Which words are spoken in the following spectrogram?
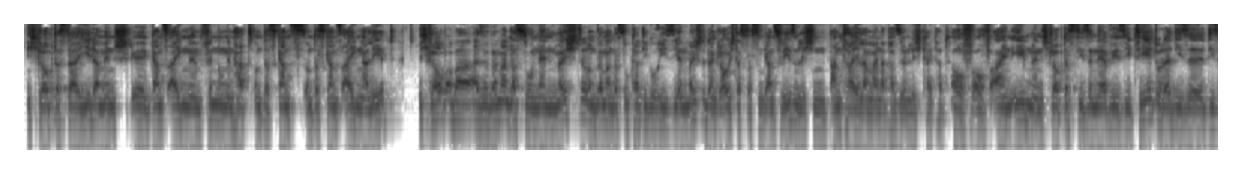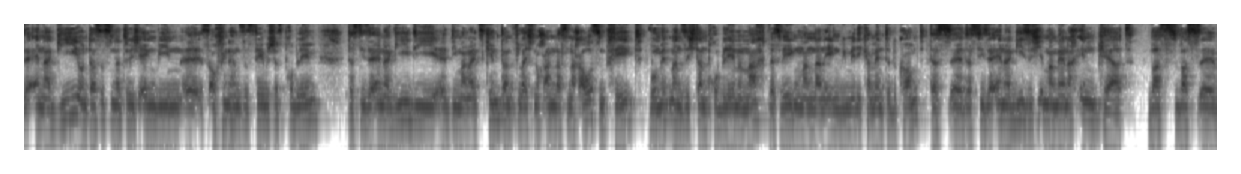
Ich glaube, dass da jeder Mensch äh, ganz eigene Empfindungen hat und das ganz und das ganz eigen erlebt. Ich glaube aber, also wenn man das so nennen möchte und wenn man das so kategorisieren möchte, dann glaube ich, dass das einen ganz wesentlichen Anteil an meiner Persönlichkeit hat. Auf, auf allen Ebenen. Ich glaube, dass diese Nervosität oder diese, diese Energie, und das ist natürlich irgendwie ein, äh, ist auch wieder ein systemisches Problem, dass diese Energie, die, äh, die man als Kind dann vielleicht noch anders nach außen trägt, womit man sich dann Probleme macht, weswegen man dann irgendwie Medikamente bekommt, dass, äh, dass diese Energie sich immer mehr nach innen kehrt was, was, äh,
